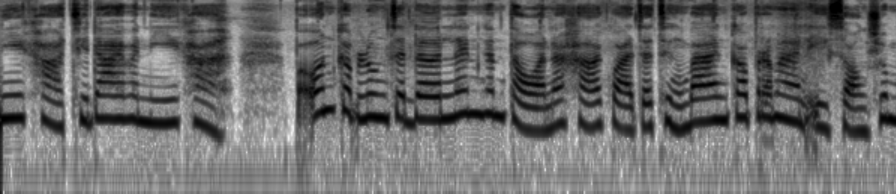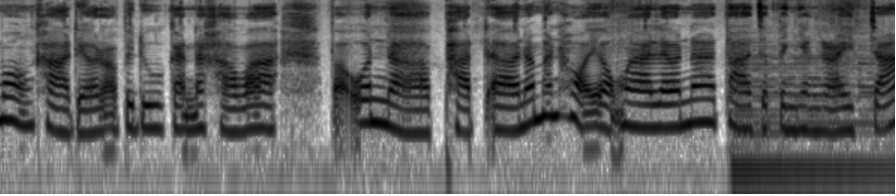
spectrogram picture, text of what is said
นี่ค่ะที่ได้วันนี้ค่ะป้าอ้นกับลุงจะเดินเล่นกันต่อนะคะ กว่าจะถึงบ้านก็ประมาณอีก 2 ชั่วโมงค่ะ เดี๋ยวเราไปดูกันนะคะว่าป้าอ้นผัดน้ำมันหอยออกมาแล้วหน้าตาจะเป็นอย่างไรจ้า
